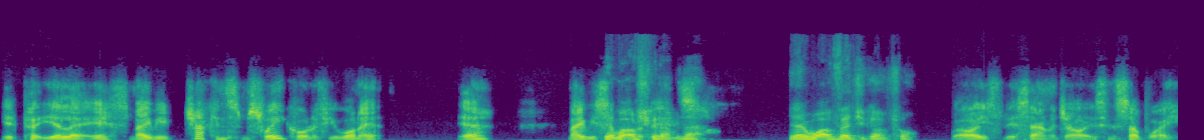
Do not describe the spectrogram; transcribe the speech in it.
You'd put your lettuce, maybe chuck in some sweet corn if you want it. Yeah. Maybe yeah, some what else you have in there? Yeah, what veg you going for? Well, I used to be a sandwich artist in Subway,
